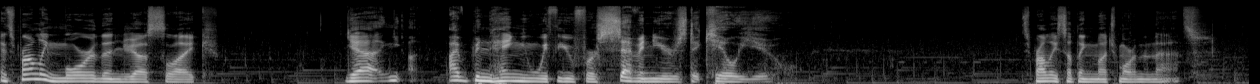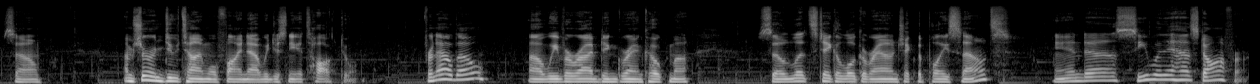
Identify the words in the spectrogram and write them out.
It's probably more than just like, yeah, I've been hanging with you for seven years to kill you. It's probably something much more than that. So, I'm sure in due time we'll find out. We just need to talk to him. For now, though, uh, we've arrived in Grand Chokmah. So let's take a look around, check the place out, and uh, see what it has to offer.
